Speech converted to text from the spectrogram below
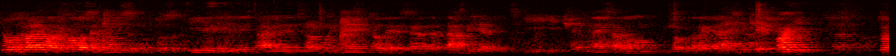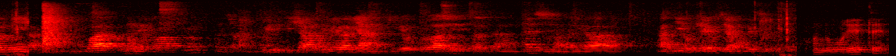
devo trovare qualcosa che non stato molto sottile che deve entrare dentro al movimento, deve essere adattabile a tutti, cioè non è stato un gioco da ragazzi, che poi torni a 4, quindi diciamo che le varianti che ho provato sono tante, insomma, arrivare a dire ok usiamo questo. Quando volete,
